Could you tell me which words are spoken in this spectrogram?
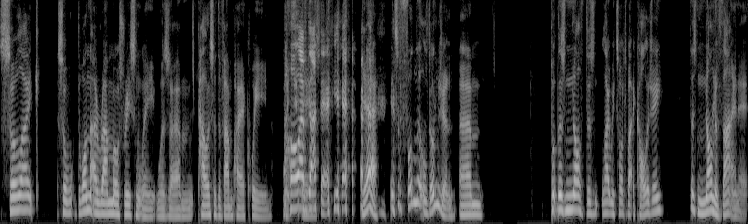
So like so the one that I ran most recently was um Palace of the Vampire Queen. Which oh, I've is- got that. Yeah. yeah, it's a fun little dungeon. Um, but there's not there's like we talked about ecology. There's none of that in it.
